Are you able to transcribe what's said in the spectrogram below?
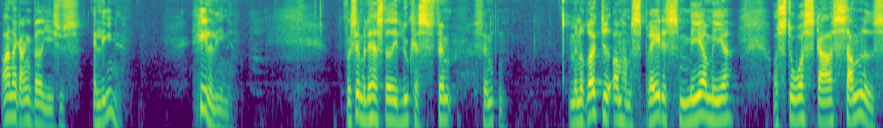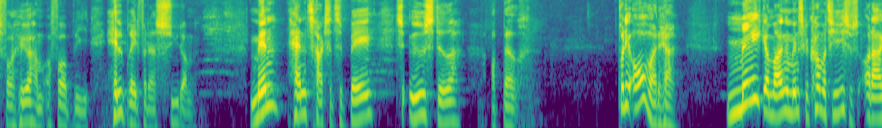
Og andre gange bad Jesus alene. Helt alene. For eksempel det her sted i Lukas 5, 15. Men rygtet om ham spredtes mere og mere, og store skare samledes for at høre ham og for at blive helbredt for deres sygdom. Men han trak sig tilbage til øde steder og bad. Prøv lige over det her. Mega mange mennesker kommer til Jesus, og der er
